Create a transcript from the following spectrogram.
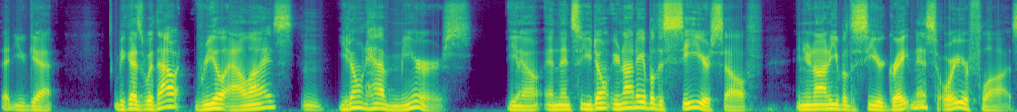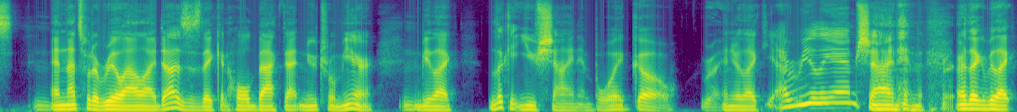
that you get. Because without real allies, Mm. you don't have mirrors, you Yeah. know, and then so you don't, you're not able to see yourself and you're not able to see your greatness or your flaws. Mm. And that's what a real ally does is they can hold back that neutral mirror and Mm. be like, look at you shining, boy, go. Right. And you're like, yeah, I really am shining. Right. Or they could be like,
